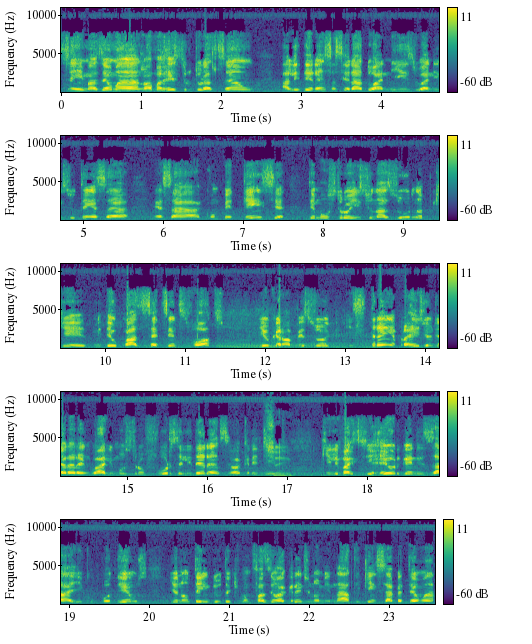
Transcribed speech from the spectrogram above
Sim, mas é uma nova reestruturação. A liderança será do Anísio. O Anísio tem essa, essa competência, demonstrou isso nas urnas, porque me deu quase 700 votos. Eu, que era uma pessoa estranha para a região de Araranguá, ele mostrou força e liderança. Eu acredito Sim. que ele vai se reorganizar aí com o Podemos e eu não tenho dúvida que vamos fazer uma grande nominata e quem sabe até uma,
